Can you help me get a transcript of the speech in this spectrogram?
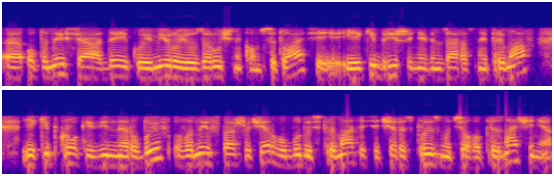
е, опинився деякою мірою заручником ситуації, і які б рішення він зараз не приймав, які б кроки він не робив, вони в першу чергу чергу будуть сприйматися через призму цього призначення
